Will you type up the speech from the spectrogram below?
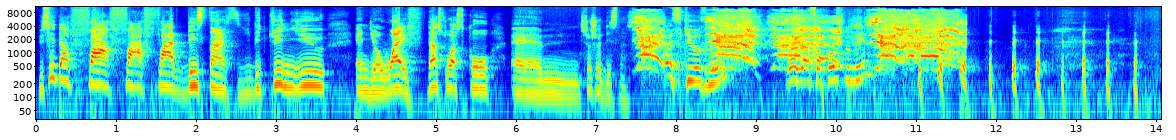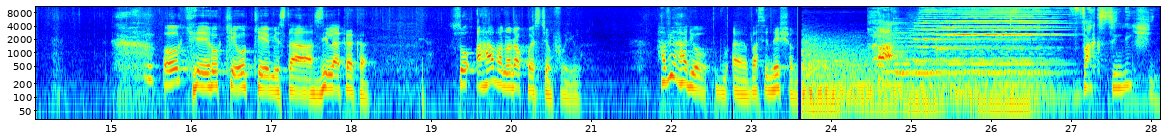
You see that far, far, far distance between you and your wife? That's what's called um, social distance. Excuse me? What is that supposed to mean? Okay, okay, okay, Mr. Zilakaka. So, I have another question for you. Have you had your uh, vaccination? Vaccination,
